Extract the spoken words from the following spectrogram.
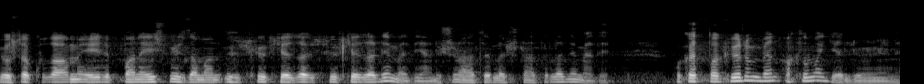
Yoksa kulağımı eğilip bana hiçbir zaman üskür keza, üskür keza demedi yani. Şunu hatırla, şunu hatırla demedi. Fakat bakıyorum ben aklıma geliyor yani.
